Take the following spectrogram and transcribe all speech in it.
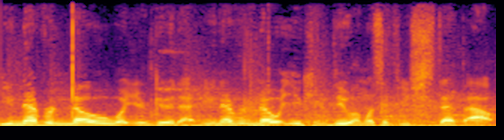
you never know what you're good at. You never know what you can do unless if you step out.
